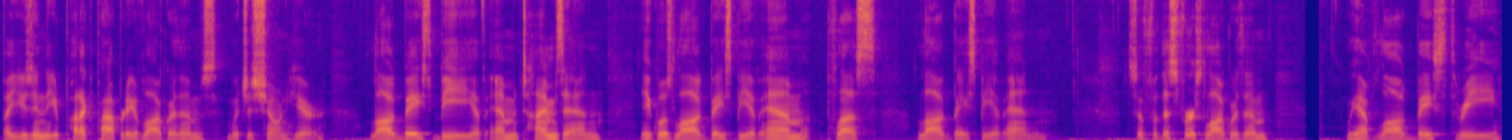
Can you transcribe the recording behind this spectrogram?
by using the product property of logarithms, which is shown here. Log base b of m times n equals log base b of m plus log base b of n. So for this first logarithm, we have log base 3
